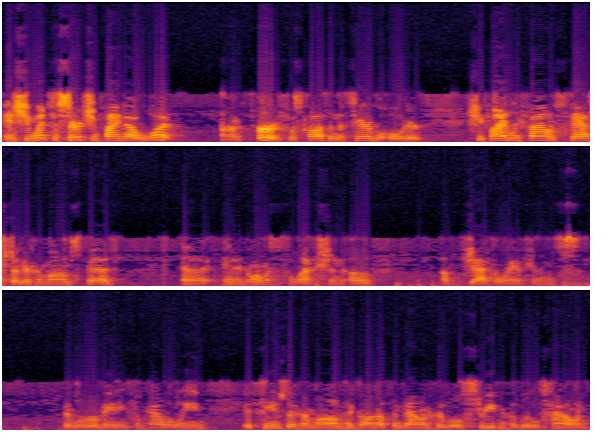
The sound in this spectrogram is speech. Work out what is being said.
And she went to search and find out what on earth was causing this terrible odor. She finally found, stashed under her mom's bed, uh, an enormous collection of, of jack-o'-lanterns that were remaining from Halloween. It seems that her mom had gone up and down her little street in her little town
